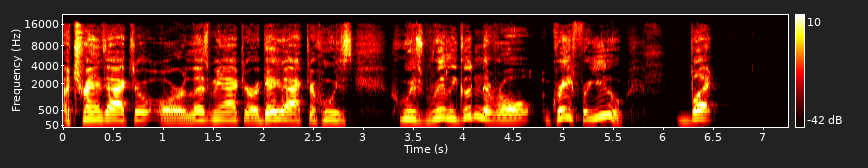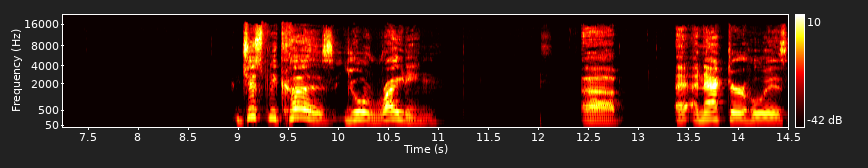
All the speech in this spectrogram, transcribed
a trans actor or lesbian actor or gay actor who is who is really good in the role, great for you. But just because you're writing uh, an actor who is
